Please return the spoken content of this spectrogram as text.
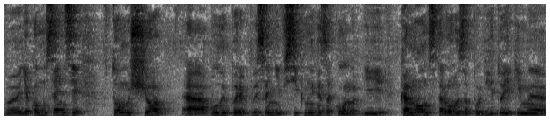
В якому сенсі? В тому, що е, були переписані всі книги закону, і канон старого заповіту, який ми е,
